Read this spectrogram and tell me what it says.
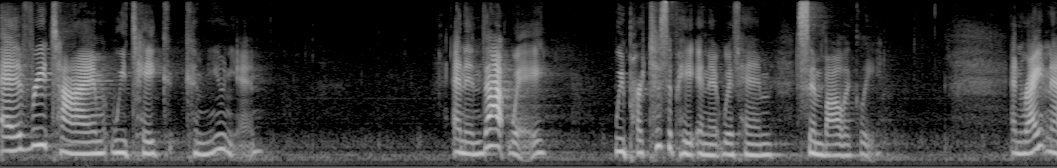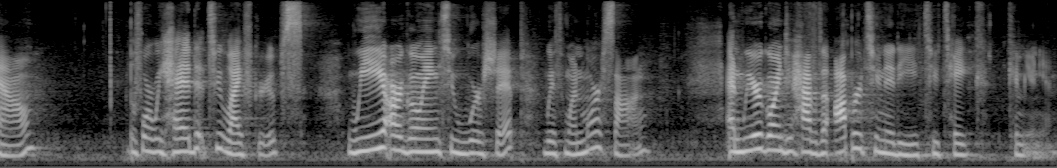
every time we take communion. And in that way, we participate in it with Him symbolically. And right now, before we head to life groups, we are going to worship with one more song, and we are going to have the opportunity to take communion.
